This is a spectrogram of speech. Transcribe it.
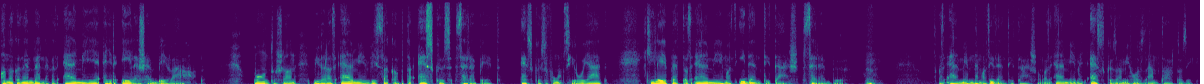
annak az embernek az elméje egyre élesebbé válhat. Pontosan, mivel az elmén visszakapta eszköz szerepét, eszköz funkcióját, kilépett az elmém az identitás szerepből. Az elmém nem az identitásom, az elmém egy eszköz, ami hozzám tartozik.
